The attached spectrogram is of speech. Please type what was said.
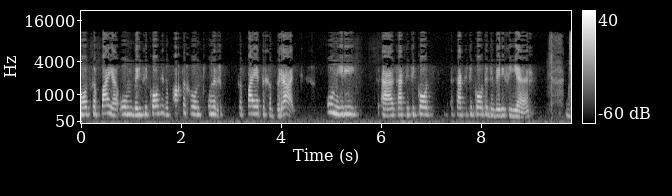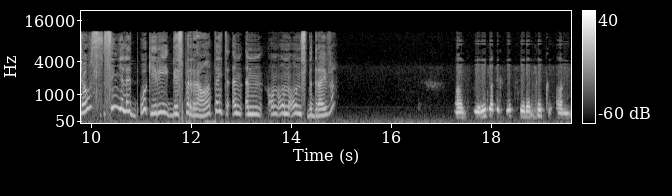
maatskappye om verifikasies op agtergrond ondersoeke maatskappye te gebruik om hierdie uh, sertifikaat sertifikate te verifieer. Jous sien julle ook hierdie desperaatheid in in on, on, ons bedrywe? Uh, net wat ek sê dat ek um,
